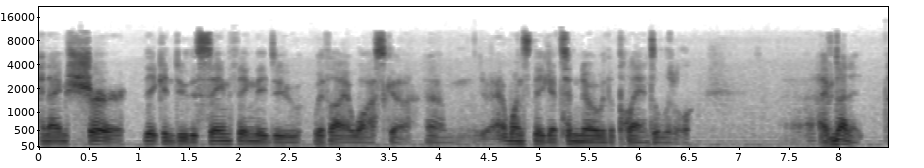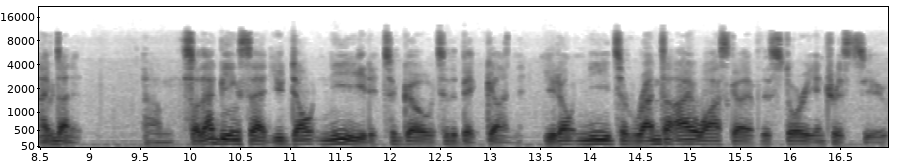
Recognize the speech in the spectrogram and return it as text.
and I'm sure they can do the same thing they do with ayahuasca um, once they get to know the plant a little. Uh, I've done it. I've done it. Um, so that being said, you don't need to go to the big gun. You don't need to run to ayahuasca if this story interests you.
